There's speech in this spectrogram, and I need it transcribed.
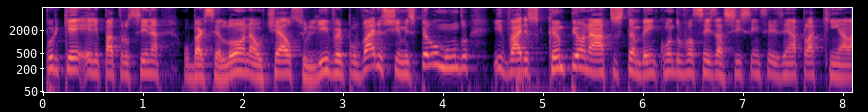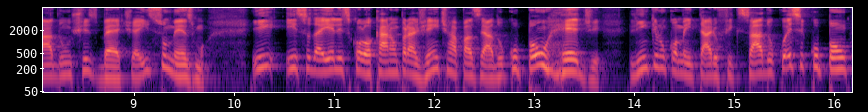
porque ele patrocina o Barcelona, o Chelsea, o Liverpool, vários times pelo mundo e vários campeonatos também. Quando vocês assistem, vocês veem a plaquinha lá do 1xBet. É isso mesmo. E isso daí eles colocaram pra gente, rapaziada, o cupom RED. Link no comentário fixado. Com esse cupom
